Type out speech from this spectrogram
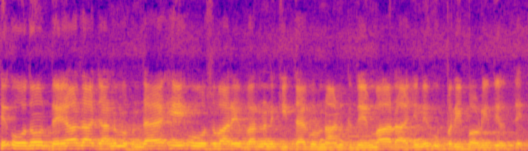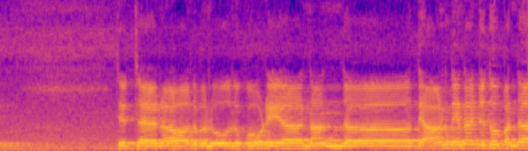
ਤੇ ਉਦੋਂ ਦਇਆ ਦਾ ਜਨਮ ਹੁੰਦਾ ਹੈ, ਇਹ ਉਸ ਬਾਰੇ ਵਰਣਨ ਕੀਤਾ ਗੁਰੂ ਨਾਨਕ ਦੇਵ ਮਹਾਰਾਜ ਜੀ ਨੇ ਉੱਪਰੀ ਪੌੜੀ ਦੇ ਉੱਤੇ। ਤਿੱਥੈ ਨਾਦ ਬਨੋਦ ਕੋੜਿਆ ਆਨੰਦ ਧਿਆਨ ਦੇਣਾ ਜਦੋਂ ਬੰਦਾ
